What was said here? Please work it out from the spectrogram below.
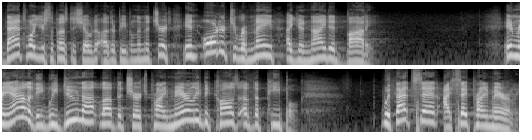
That's what you're supposed to show to other people in the church in order to remain a united body. In reality, we do not love the church primarily because of the people. With that said, I say primarily.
